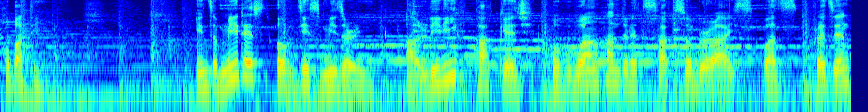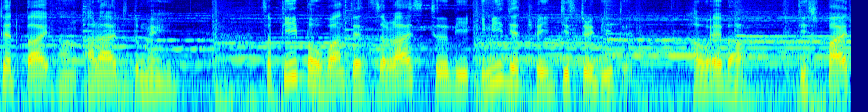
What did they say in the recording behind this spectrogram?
poverty. In the midst of this misery, a relief package of 100 sacks of rice was presented by an allied domain. The people wanted the rice to be immediately distributed. However, despite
